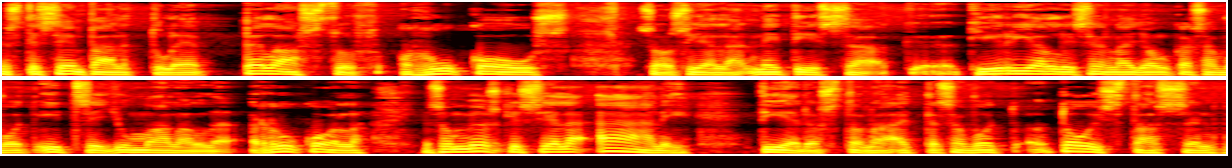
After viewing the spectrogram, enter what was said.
Ja sitten sen päälle tulee pelastusrukous. Se on siellä netissä kirjallisena, jonka sä voit itse Jumalalle rukoilla. Ja se on myöskin siellä äänitiedostona, että sä voit toistaa sen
